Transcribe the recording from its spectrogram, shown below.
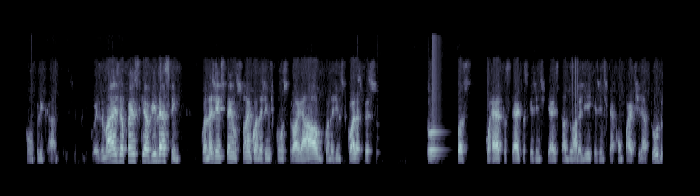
complicado esse tipo de coisa. Mas eu penso que a vida é assim. Quando a gente tem um sonho, quando a gente constrói algo, quando a gente escolhe as pessoas corretas, certas, que a gente quer estar do lado ali, que a gente quer compartilhar tudo,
